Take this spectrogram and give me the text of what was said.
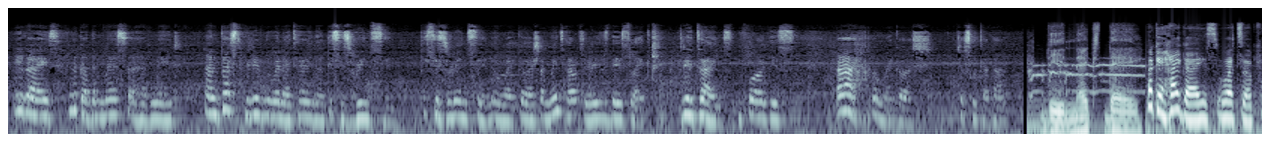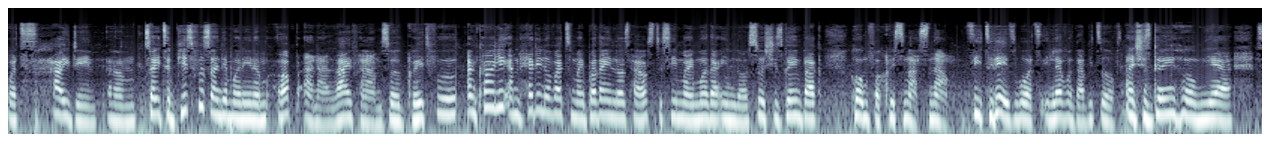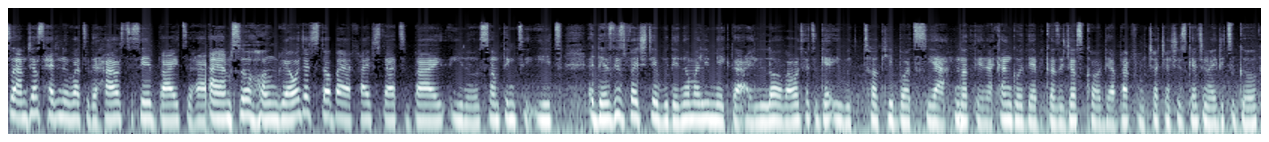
You guys, look at the mess I have made. And best believe me when I tell you that this is rinsing. This is rinsing. Oh my gosh, I'm going to have to rinse this like three times before this. Ah, oh my gosh. Just look at that the next day. Okay hi guys. What's up? What's how you doing? Um so it's a beautiful sunday morning. I'm up and alive and i'm so grateful. And currently i'm heading over to my brother-in-law's house to see my mother-in-law. So she's going back home for christmas now see today is what 11th i'll be 12th and she's going home yeah. So i'm just heading over to the house to say bye to her. I am so hungry. I wanted to stop by a five star to buy you know something to eat. There's this vegetable they normally make that i love. I wanted to get it with turkey but yeah nothing. I can't go there because they just called. They're back from church and she's getting ready to go.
